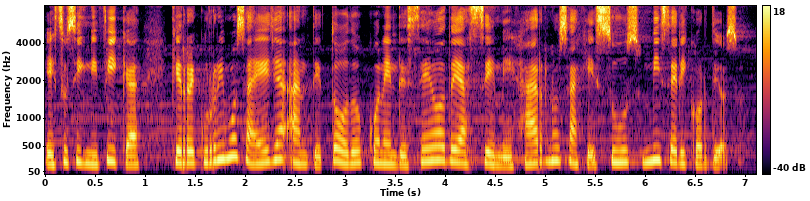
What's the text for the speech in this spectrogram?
Esto significa que recurrimos a ella ante todo con el deseo de asemejarnos a Jesús misericordioso.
